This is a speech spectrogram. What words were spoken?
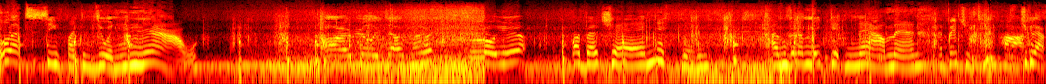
let's see if I can do it now. I really doubt that. Oh yeah, I bet you anything. I'm gonna make it now, man. I bet you ten pogs. Check it out.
